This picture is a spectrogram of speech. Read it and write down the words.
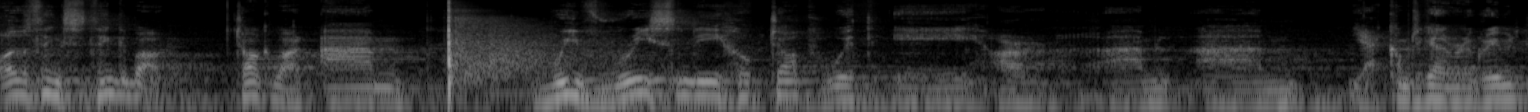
Other things to think about, talk about. Um, we've recently hooked up with a, our, um, um, yeah, come together an agreement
